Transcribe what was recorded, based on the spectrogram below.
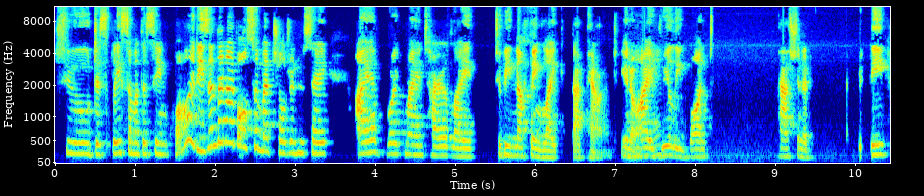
to display some of the same qualities and then i've also met children who say i have worked my entire life to be nothing like that parent you know mm-hmm. i really want passionate really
